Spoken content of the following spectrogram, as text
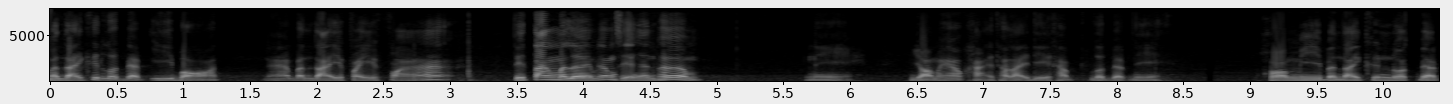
บันไดขึ้นรถแบบ e-board นะฮะบันไดไฟฟ้า ติดตั้งมาเลยไม่ต้องเสียเงินเพิ่ม นี่ ยอมให้เขาขายเท่าไหร่ดีครับ รถแบบนี้ พอมีบันไดขึ้นรถแบบ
